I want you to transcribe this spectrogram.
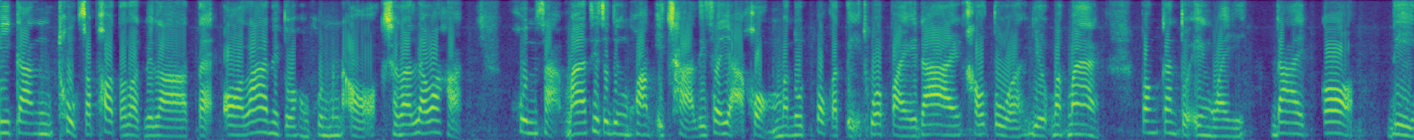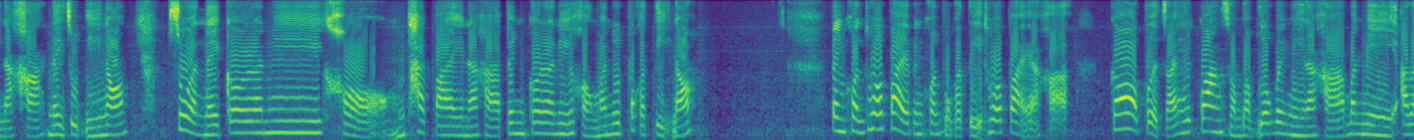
มีการถูกซัพพอร์ตตลอดเวลา แต่ออร่าในตัวของคุณมันออก ฉะนั้นแล้วอะค่ะ คุณสามารถที่จะดึงความอิจฉาริษยาของมนุษย์ปกติทั่วไปได้เข้าตัวเยอะมากๆ ป้องกันตัวเองไว้ได้ก็ดีนะคะ ในจุดนี้เนาะส่วนในกรณีของถัดไปนะคะ เป็นกรณีของมนุษย์ปกติเนาะเป็นคนทั่วไปเป็นคนปกติทั่วไปอะค่ะ ก็เปิดใจให้กว้างสำหรับโลกใบนี้นะคะ มันมีอะไร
